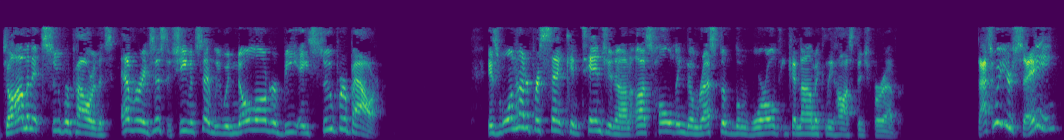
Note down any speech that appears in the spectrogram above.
dominant superpower that's ever existed. She even said we would no longer be a superpower. Is 100% contingent on us holding the rest of the world economically hostage forever. That's what you're saying.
